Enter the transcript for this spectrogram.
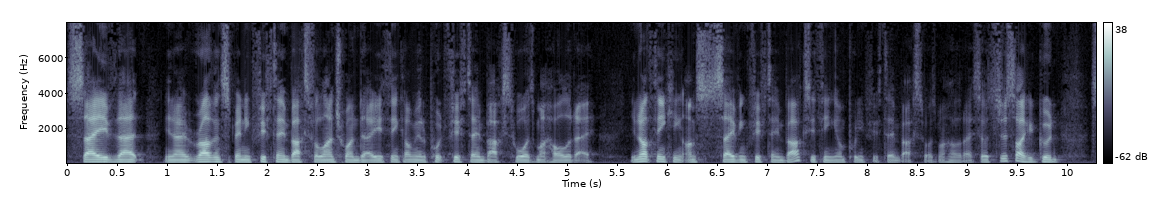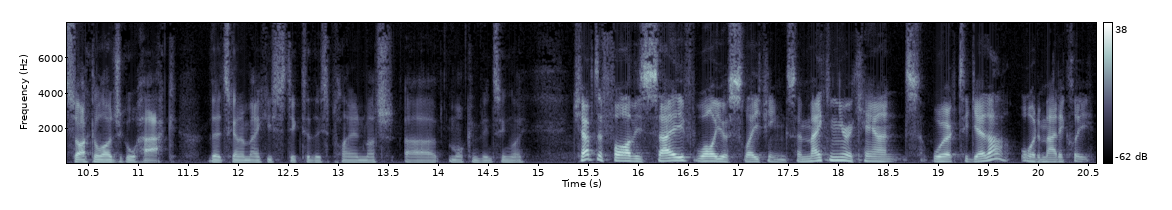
save that, you know, rather than spending fifteen bucks for lunch one day, you think I'm going to put fifteen bucks towards my holiday. You're not thinking I'm saving 15 bucks. You're thinking I'm putting 15 bucks towards my holiday. So it's just like a good psychological hack that's going to make you stick to this plan much uh, more convincingly. Chapter 5 is save while you're sleeping. So making your accounts work together automatically.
